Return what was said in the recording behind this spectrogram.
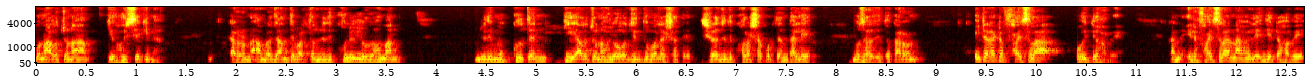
কোনো আলোচনা কি হয়েছে কিনা? কারণ আমরা জানতে পারতাম যদি খলিলুর রহমান যদি মুখ খুলতেন, কি আলোচনা হলো অজিত দোভালের সাথে? সেটা যদি খোলাসা করতেন, তাহলে বোঝা যেত। কারণ এটার একটা ফয়সলা হইতে হবে। কারণ এটা ফয়সলা না হলে যেটা হবে,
